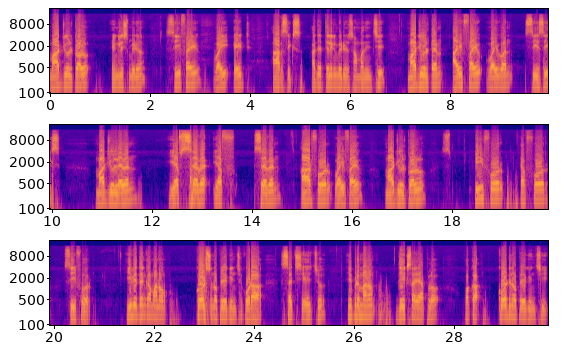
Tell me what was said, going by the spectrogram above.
module twelve English medium C five Y eight R six అదే Telugu medium సంబంధించి module ten I five Y one C six module eleven F seven F seven R four Y five module twelve P four F four C four. ఈ విధంగా మనం కోడ్స్ను ఉపయోగించి కూడా search చేయొచ్చు. ఇప్పుడు మనం దీక్ష యాప్లో ఒక కోడ్ని ఉపయోగించి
